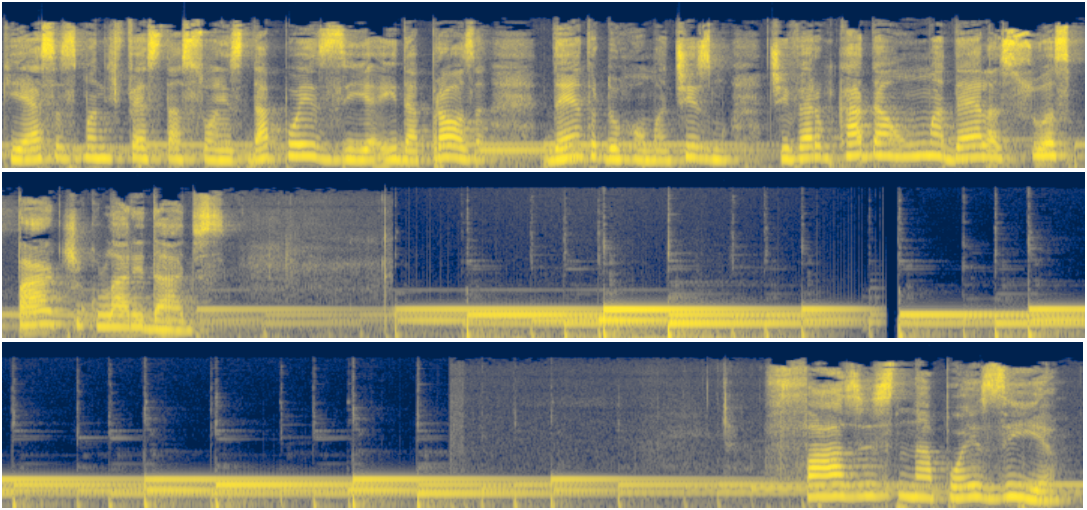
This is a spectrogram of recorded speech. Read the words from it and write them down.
que essas manifestações da poesia e da prosa dentro do romantismo tiveram cada uma delas suas particularidades. Fases na poesia.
